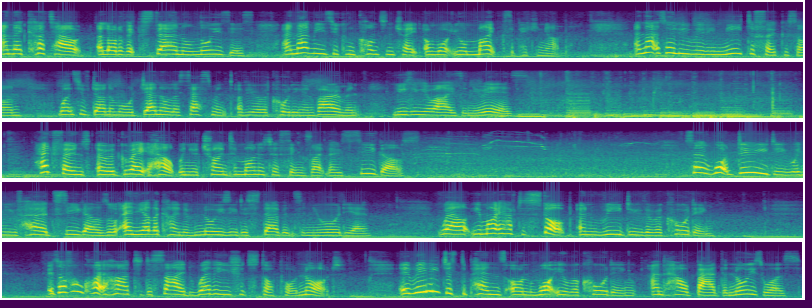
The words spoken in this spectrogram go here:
and they cut out a lot of external noises and that means you can concentrate on what your mics are picking up. And that's all you really need to focus on once you've done a more general assessment of your recording environment using your eyes and your ears. Headphones are a great help when you're trying to monitor things like those seagulls. So what do you do when you've heard seagulls or any other kind of noisy disturbance in your audio? Well, you might have to stop and redo the recording. It's often quite hard to decide whether you should stop or not. It really just depends on what you're recording and how bad the noise was.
